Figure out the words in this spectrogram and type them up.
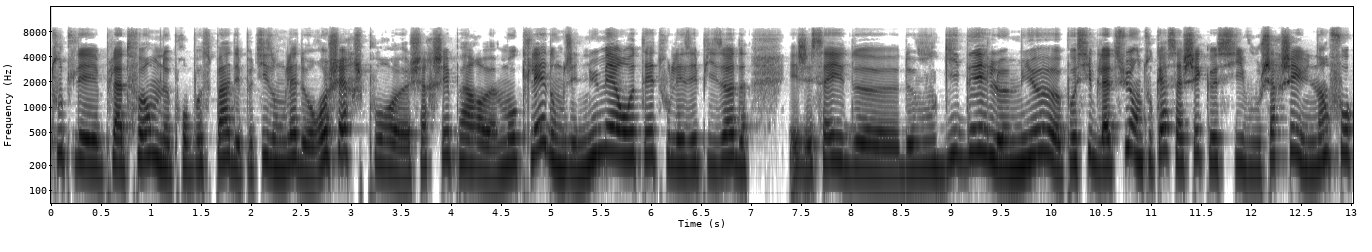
toutes les plateformes ne proposent pas des petits onglets de recherche pour chercher par mots-clés. Donc, j'ai numéroté tous les épisodes et j'essaye de, de vous guider le mieux possible là-dessus. En tout cas, sachez que si vous cherchez une info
